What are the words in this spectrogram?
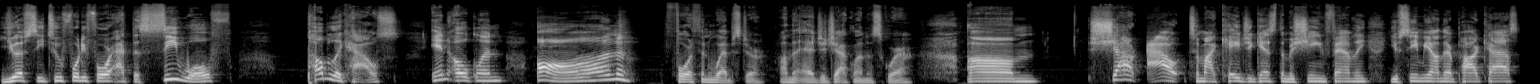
UFC 244 at the Seawolf Public House in Oakland on 4th and Webster on the edge of Jack London Square. Um, shout out to my Cage Against the Machine family. You've seen me on their podcast.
